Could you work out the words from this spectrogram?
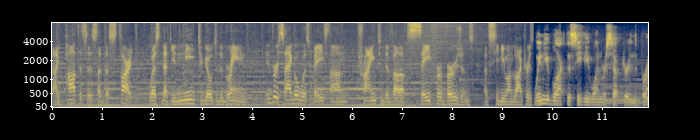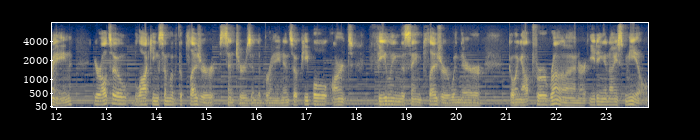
hypothesis at the start was that you need to go to the brain. Inversago was based on trying to develop safer versions of CB1 blockers. When you block the CB1 receptor in the brain, you're also blocking some of the pleasure centers in the brain. And so people aren't feeling the same pleasure when they're going out for a run or eating a nice meal.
